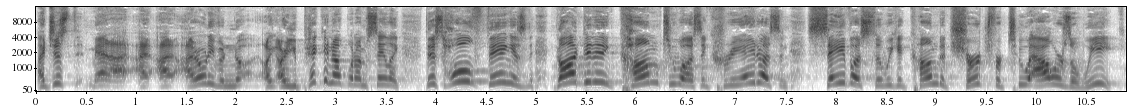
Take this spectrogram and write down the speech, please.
I just, man, I, I, I don't even know. Like, are you picking up what I'm saying? Like, this whole thing is God didn't come to us and create us and save us so we could come to church for two hours a week.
